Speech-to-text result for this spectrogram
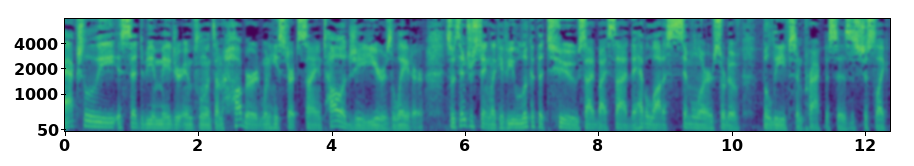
actually is said to be a major influence on Hubbard when he starts Scientology years later. So it's interesting, like if you look at the two side by side, they have a lot of similar sort of beliefs and practices. It's just like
